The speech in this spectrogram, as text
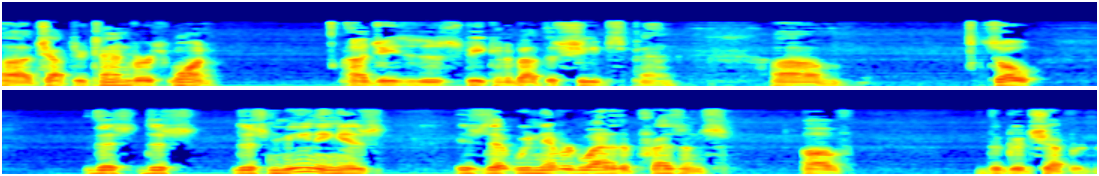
uh, chapter 10, verse 1. Uh, Jesus is speaking about the sheep's pen. Um, so this this this meaning is is that we never go out of the presence of the good shepherd.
